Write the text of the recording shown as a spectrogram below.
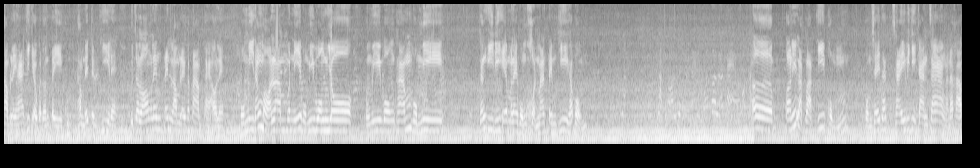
ทำเลยฮะที่เกี่ยวกับดนตรีคุณทำได้เต็มที่เลย คุณจะร้องเล่นเต้นรำอะไรก็ตามแต่เอาเลย ผมมีทั้งหมอลำวันนี้ ผมมีวงโย ผมมีวงทำผมมีทั้ง EDM อะไรผมขนมาเต็มที่ครับผมหลักร้อยวงเลยไหมหรือว่าก็แล้วแต่ว่าใครเออตอนนี้หลักๆที่ผมผมใช้ทักใช้วิธีการจ้างอะนะครับ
